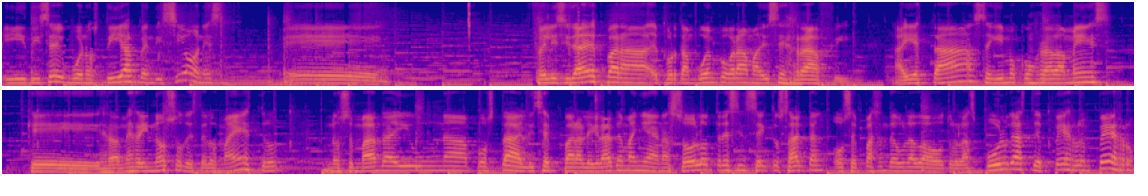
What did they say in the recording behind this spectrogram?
y dice, buenos días, bendiciones. Eh, felicidades para, eh, por tan buen programa, dice Rafi. Ahí está, seguimos con Radamés, que Radamés Reynoso desde Los Maestros nos manda ahí una postal, dice, para alegrar de mañana, solo tres insectos saltan o se pasan de un lado a otro. Las pulgas de perro en perro,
